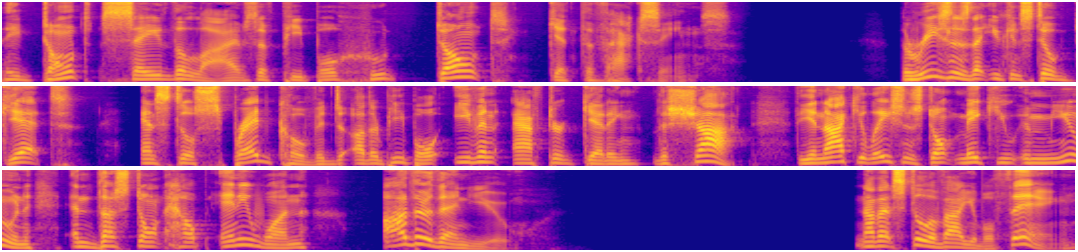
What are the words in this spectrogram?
They don't save the lives of people who don't get the vaccines. The reason is that you can still get and still spread COVID to other people even after getting the shot. The inoculations don't make you immune and thus don't help anyone other than you. Now, that's still a valuable thing,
